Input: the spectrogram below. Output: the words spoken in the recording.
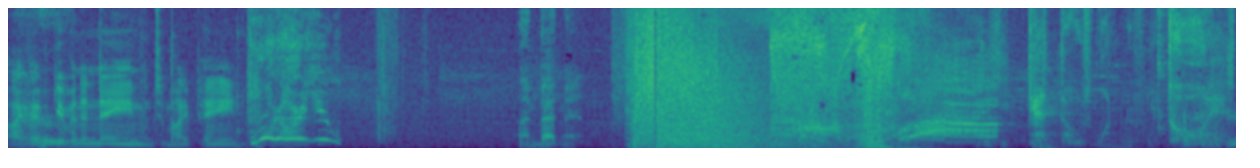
I have uh. given a name to my pain. What are you? I'm Batman. Those wonderful toys.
